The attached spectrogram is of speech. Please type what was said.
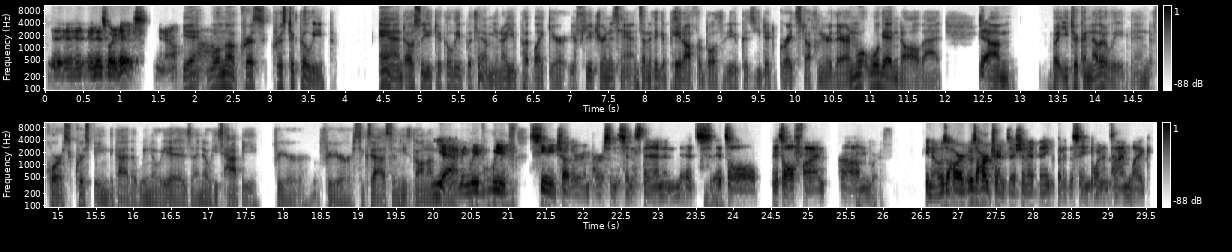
it, it is what it is, you know. Yeah. Um, well, no, Chris Chris took the leap, and also you took a leap with him. You know, you put like your your future in his hands, and I think it paid off for both of you because you did great stuff when you were there, and we'll we'll get into all that. Yeah. Um, but you took another leap and of course chris being the guy that we know he is i know he's happy for your for your success and he's gone on yeah i mean we've we've things. seen each other in person since then and it's mm-hmm. it's all it's all fine um you know it was a hard it was a hard transition i think but at the same point in time like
